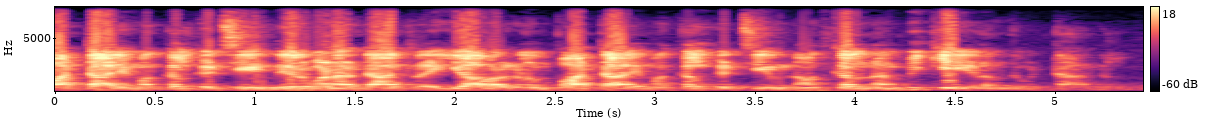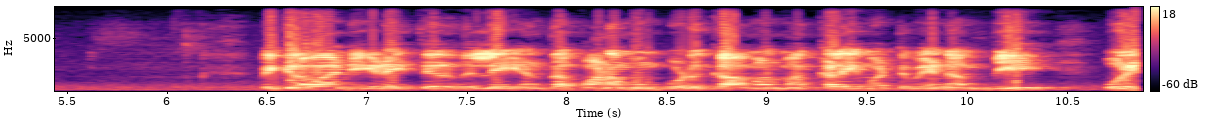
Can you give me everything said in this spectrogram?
பாட்டாளி மக்கள் கட்சியின் நிறுவனர் டாக்டர் ஐயா அவர்களும் பாட்டாளி மக்கள் கட்சியும் மக்கள் நம்பிக்கையை இழந்து விட்டார்கள். விக்கிரவாண்டி இடைத்தேர்தலில் எந்த பணமும் கொடுக்காமல் மக்களை மட்டுமே நம்பி ஒரு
